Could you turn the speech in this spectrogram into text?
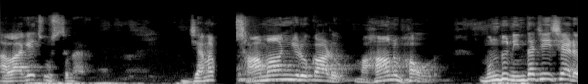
అలాగే చూస్తున్నారు. జన సామాన్యుడు కాడు మహానుభావుడు. ముందు నింద చేశాడు.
